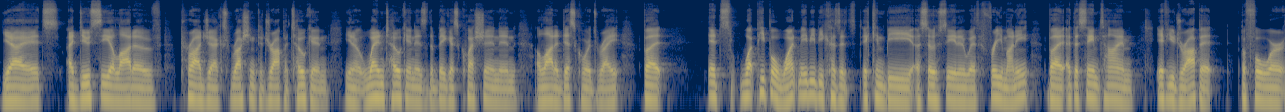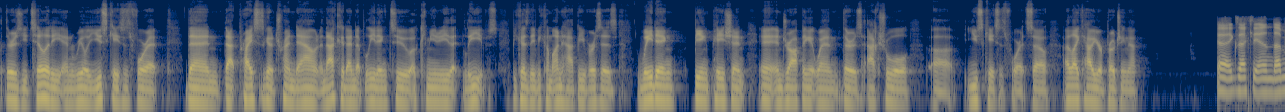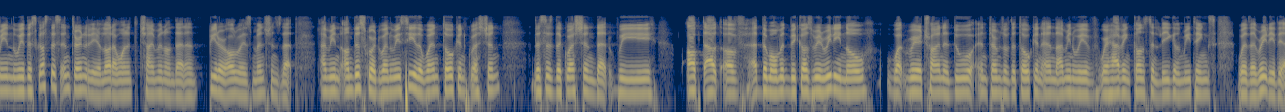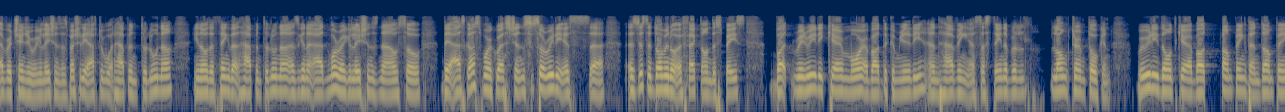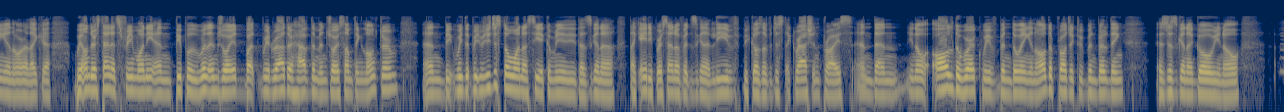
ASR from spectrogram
Yeah, it's I do see a lot of projects rushing to drop a token. You know, when token is the biggest question in a lot of discords, right? But it's what people want maybe because it's it can be associated with free money, but at the same time, if you drop it before there's utility and real use cases for it, then that price is going to trend down and that could end up leading to a community that leaves because they become unhappy versus waiting being patient and, and dropping it when there's actual uh, use cases for it. So I like how you're approaching that. Yeah, exactly. And I mean, we discussed this internally a lot. I wanted to chime in on that. And Peter always mentions that. I mean, on Discord, when we see the when token question, this is the question that we opt out of at the moment because we really know what we're trying to do in terms of the token. And i mean we've we're having constant legal meetings with uh, really the ever-changing regulations especially after what happened to luna. You know the thing that happened to luna is going to add more regulations now. So they ask us more questions. So really it's uh, it's just a domino effect on the space. But we really care more about the community and having a sustainable long-term token we really don't care about pumping than dumping and or like uh, we understand it's free money and people will enjoy it but we'd rather have them enjoy something long term. And be, we, we just don't want to see a community that's gonna like 80% of it is gonna leave because of just a crash in price. And then you know all the work we've been doing and all the project we've been building is just gonna go you know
